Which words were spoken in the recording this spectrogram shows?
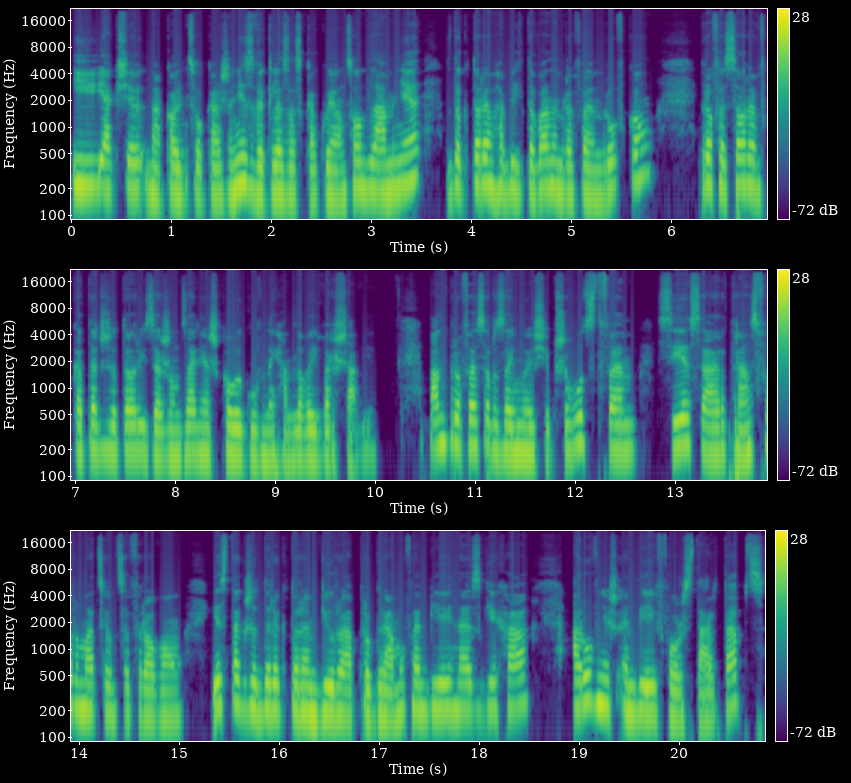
i jak się na końcu okaże, niezwykle zaskakującą dla mnie, z doktorem habilitowanym Rafałem Rówką, profesorem w Katedrze Teorii Zarządzania Szkoły Głównej Handlowej w Warszawie. Pan profesor zajmuje się przywództwem, CSR, transformacją cyfrową, jest także dyrektorem biura programów MBA na SGH, a również MBA for Startups,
